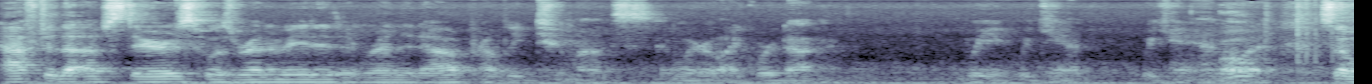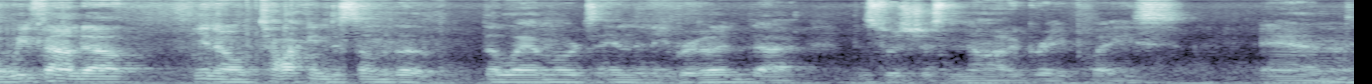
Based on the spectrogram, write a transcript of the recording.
after the upstairs was renovated and rented out, probably two months, and we were like, we're done. We we can't we can't handle Oh. it. So we found out, you know, talking to some of the the landlords in the neighborhood that this was just not a great place, and Yeah.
